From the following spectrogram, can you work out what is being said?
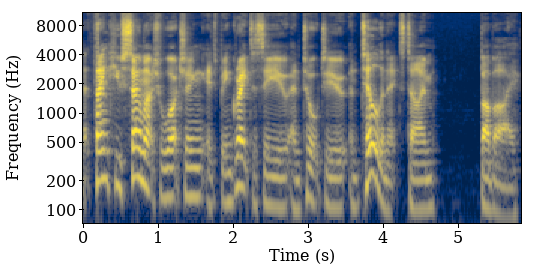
Uh, thank you so much for watching. It's been great to see you and talk to you. Until the next time, bye-bye.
